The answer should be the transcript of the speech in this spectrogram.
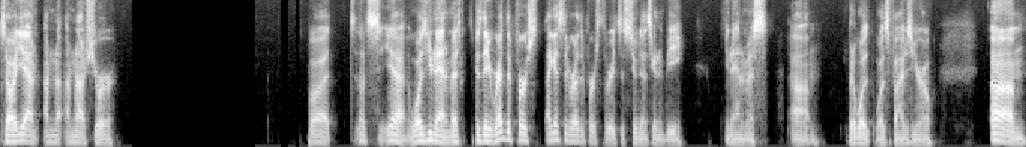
so yeah, I'm not, I'm not sure, but let's see. Yeah, it was unanimous because they read the first. I guess they read the first three. It's assumed that's going to be unanimous. Um, but it was was five zero. Um,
